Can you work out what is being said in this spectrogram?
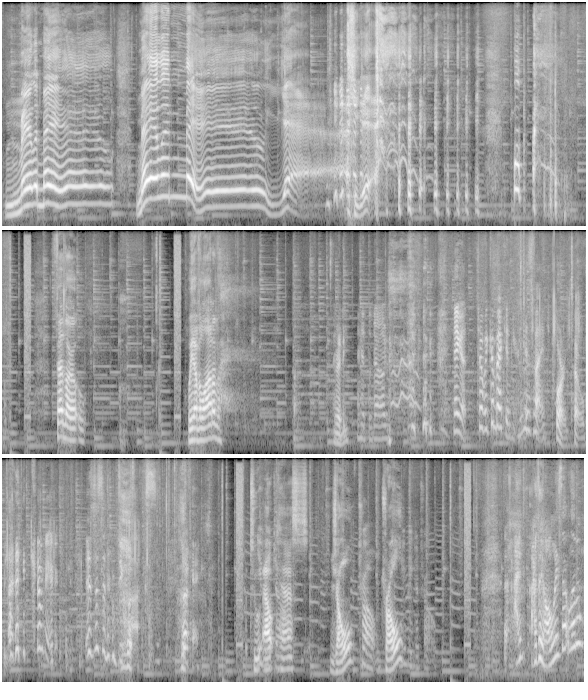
Male and male! Male and male! Yeah! yeah! Boop! Fiddler. We have a lot of. Ready? I hit the dog. Hang on. Toby, come back in here. It's fine. Poor Toby. come here. It's just an empty box. Okay. Two beat outcasts. Joel? Troll. Troll? You beat the troll. I, are they always that little?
